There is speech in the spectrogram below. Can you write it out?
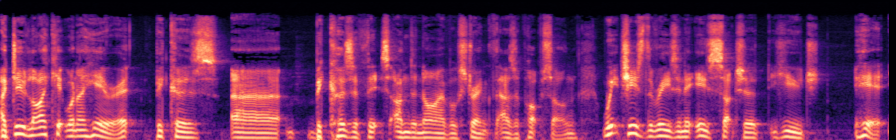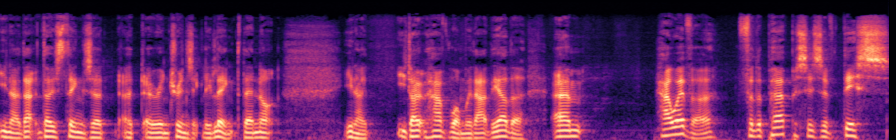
I do like it when I hear it because uh, because of its undeniable strength as a pop song, which is the reason it is such a huge hit. You know that those things are are, are intrinsically linked. They're not. You know, you don't have one without the other. Um, however, for the purposes of this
